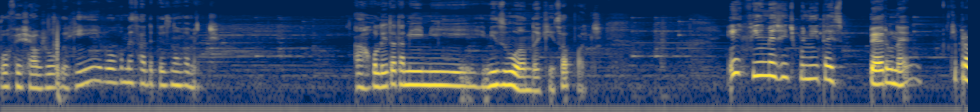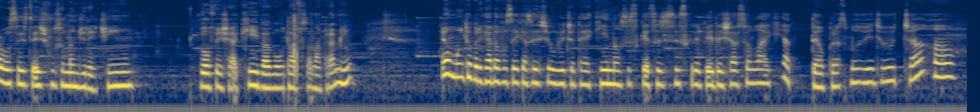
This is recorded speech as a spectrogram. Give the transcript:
Vou fechar o jogo aqui e vou começar depois novamente. A roleta tá me, me, me zoando aqui, só pode. Enfim, minha gente bonita, espero, né, que pra vocês esteja funcionando direitinho. Vou fechar aqui e vai voltar a funcionar pra mim. Eu muito obrigada a você que assistiu o vídeo até aqui. Não se esqueça de se inscrever, deixar seu like e até o próximo vídeo. Tchau!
